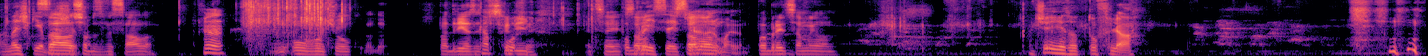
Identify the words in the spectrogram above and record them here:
А значки Сало, борщець. щоб звисало. Хм. Ого, човку надо. подрізати, Та сходити. пофіг. Цей Побрийся, як я салон, нормально. побриться милом. Чи є тут туфля?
